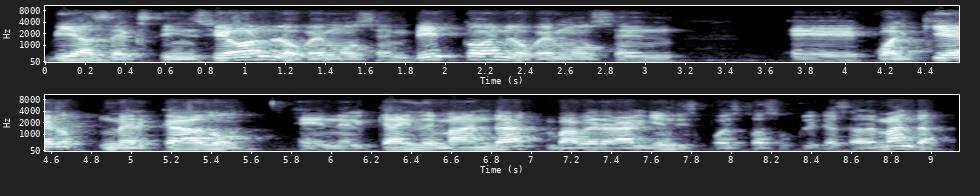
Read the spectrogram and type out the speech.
vías de extinción, lo vemos en Bitcoin, lo vemos en eh, cualquier mercado en el que hay demanda, va a haber alguien dispuesto a suplir esa demanda.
